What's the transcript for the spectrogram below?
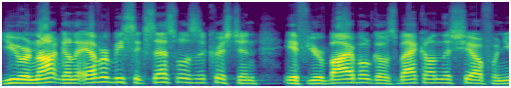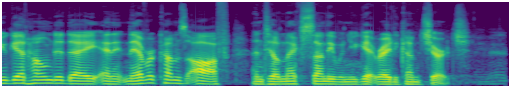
You are not going to ever be successful as a Christian if your Bible goes back on the shelf when you get home today and it never comes off until next Sunday when you get ready to come to church. Amen.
